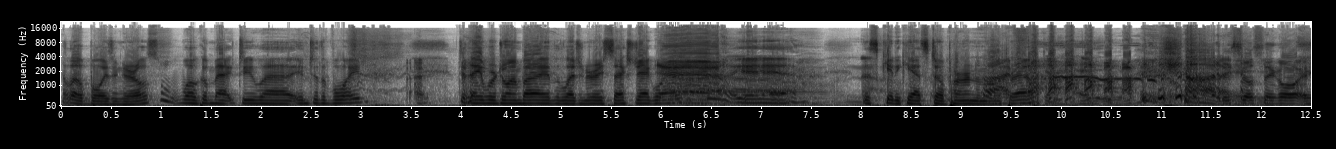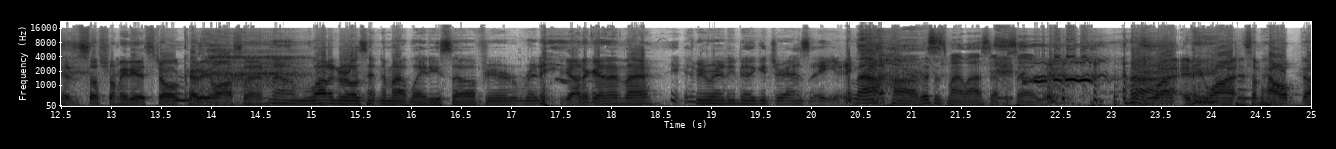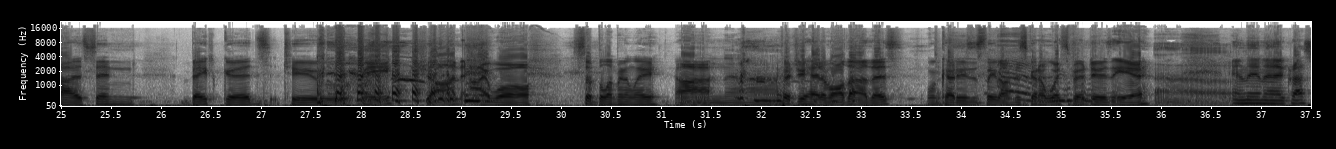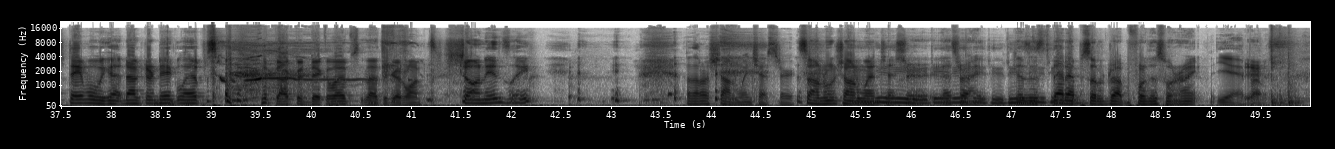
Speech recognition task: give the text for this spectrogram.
Hello, boys and girls. Welcome back to uh, Into the Void. Today we're joined by the legendary Sex Jaguar. Yeah. This kitty cat's still purring and I'm proud. God, He's still single. His social media is still Cody Lawson. Um, a lot of girls hitting him up, ladies. So if you're ready, You gotta get in there. if you're ready to get your ass ate, no, this is my last episode. If you want, if you want some help, uh, send baked goods to me, Sean. I will subliminally uh, no. put you ahead of all the others. When Cody's asleep, I'm just gonna whisper into his ear. and then uh, across the table we got Doctor Dick Lips, Dr. Dick Lips, that's a good one. Sean Inslee, I thought it was Sean Winchester. Sean Sean Winchester. That's right, because that episode will drop before this one, right? Yeah, probably. Yes.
